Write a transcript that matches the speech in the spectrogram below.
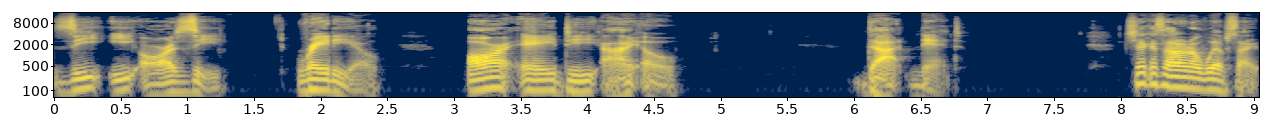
Z E R Z, radio, R A D I O, dot net. Check us out on our website.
